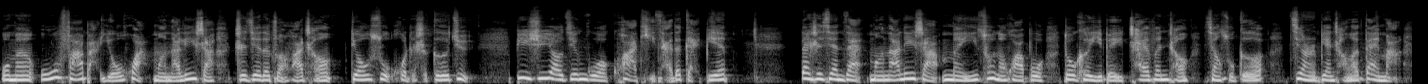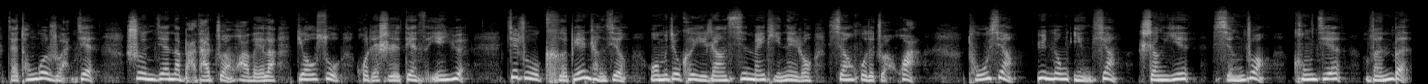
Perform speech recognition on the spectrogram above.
我们无法把油画《蒙娜丽莎》直接的转化成雕塑或者是歌剧，必须要经过跨题材的改编。但是现在，《蒙娜丽莎》每一寸的画布都可以被拆分成像素格，进而变成了代码，再通过软件瞬间的把它转化为了雕塑或者是电子音乐。借助可编程性，我们就可以让新媒体内容相互的转化，图像、运动影像、声音、形状、空间、文本。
